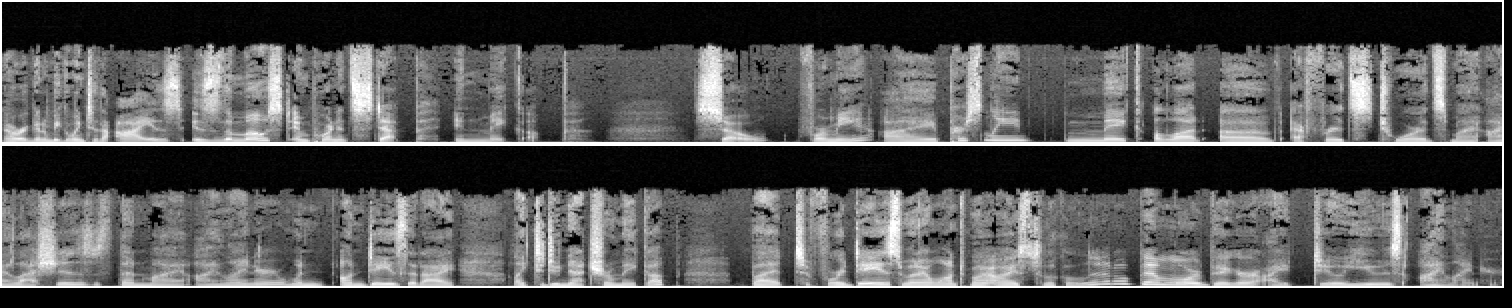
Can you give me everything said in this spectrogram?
now we're going to be going to the eyes, is the most important step in makeup. So, for me, I personally make a lot of efforts towards my eyelashes than my eyeliner when on days that I like to do natural makeup. But for days when I want my eyes to look a little bit more bigger, I do use eyeliner.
